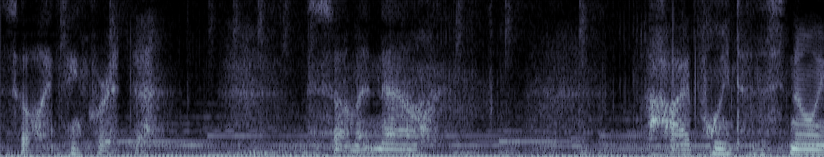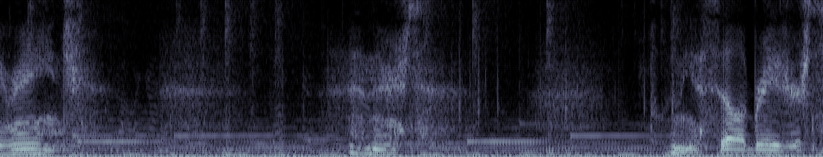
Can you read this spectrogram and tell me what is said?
So I think we're at the summit now, the high point of the snowy range. And there's plenty of celebrators.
